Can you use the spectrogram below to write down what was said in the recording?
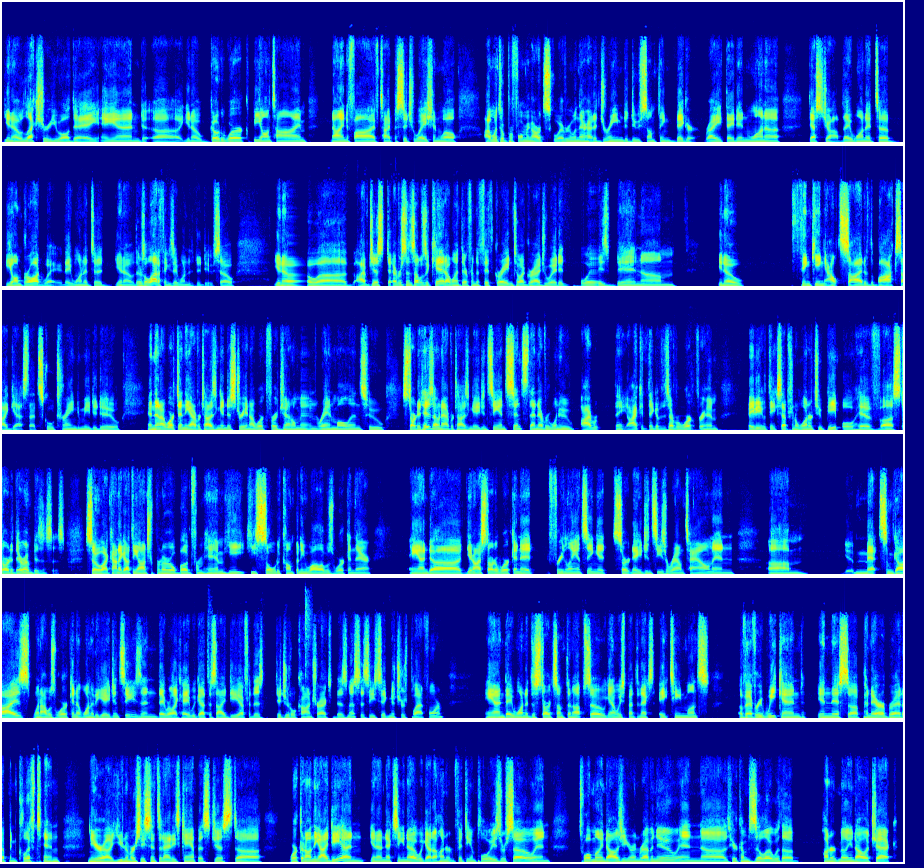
you know lecture you all day and uh, you know go to work be on time nine to five type of situation. Well i went to a performing arts school. Everyone there had a dream to do something bigger right? They didn't want a desk job. They wanted to be on broadway. They wanted to you know there's a lot of things they wanted to do. So you know uh, i've just ever since i was a kid i went there from the fifth grade until i graduated. Always been um, you know, thinking outside of the box, I guess that school trained me to do. And then I worked in the advertising industry and I worked for a gentleman, Rand Mullins, who started his own advertising agency. And since then, everyone who I think I could think of that's ever worked for him, maybe with the exception of one or two people, have uh, started their own businesses. So I kind of got the entrepreneurial bug from him. He he sold a company while I was working there, and uh, you know I started working at freelancing at certain agencies around town, and um, met some guys when I was working at one of the agencies, and they were like, "Hey, we got this idea for this digital contracts business, this e-signatures platform," and they wanted to start something up. So, you know, we spent the next 18 months of every weekend in this uh, Panera Bread up in Clifton, near uh, University of Cincinnati's campus, just uh, working on the idea. And you know, next thing you know, we got 150 employees or so, and 12 million dollars a year in revenue. And uh, here comes Zillow with a hundred million dollar check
